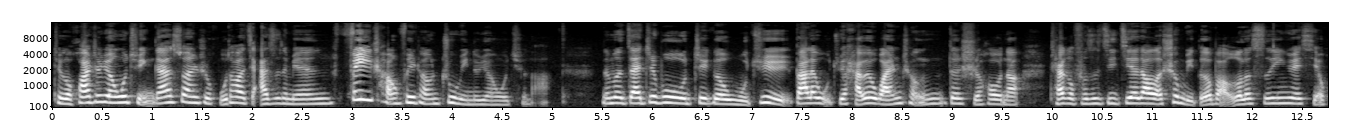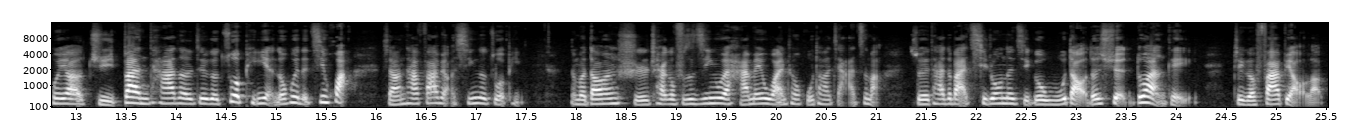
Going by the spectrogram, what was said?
这个《花之圆舞曲》应该算是胡桃夹子里面非常非常著名的圆舞曲了啊。那么在这部这个舞剧芭蕾舞剧还未完成的时候呢，柴可夫斯基接到了圣彼得堡俄罗斯音乐协会要举办他的这个作品演奏会的计划，想让他发表新的作品。那么当时柴可夫斯基因为还没完成胡桃夹子嘛，所以他就把其中的几个舞蹈的选段给这个发表了。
